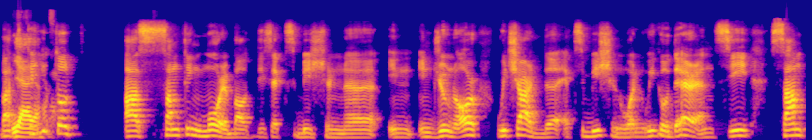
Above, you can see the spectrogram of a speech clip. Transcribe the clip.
But yeah, can yeah. you talk us something more about this exhibition uh, in in June, or which are the exhibition when we go there and see some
